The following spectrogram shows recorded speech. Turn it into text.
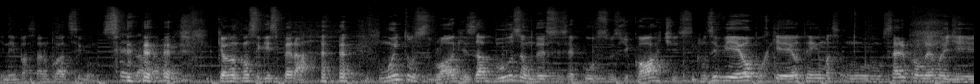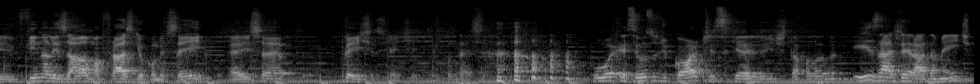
e nem passaram 4 segundos. Exatamente. que eu não consegui esperar. Muitos vlogs abusam desses recursos de cortes, inclusive eu, porque eu tenho uma, um sério problema de finalizar uma frase que eu comecei. É, isso é peixes, gente. Acontece. Esse uso de cortes que a gente está falando exageradamente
